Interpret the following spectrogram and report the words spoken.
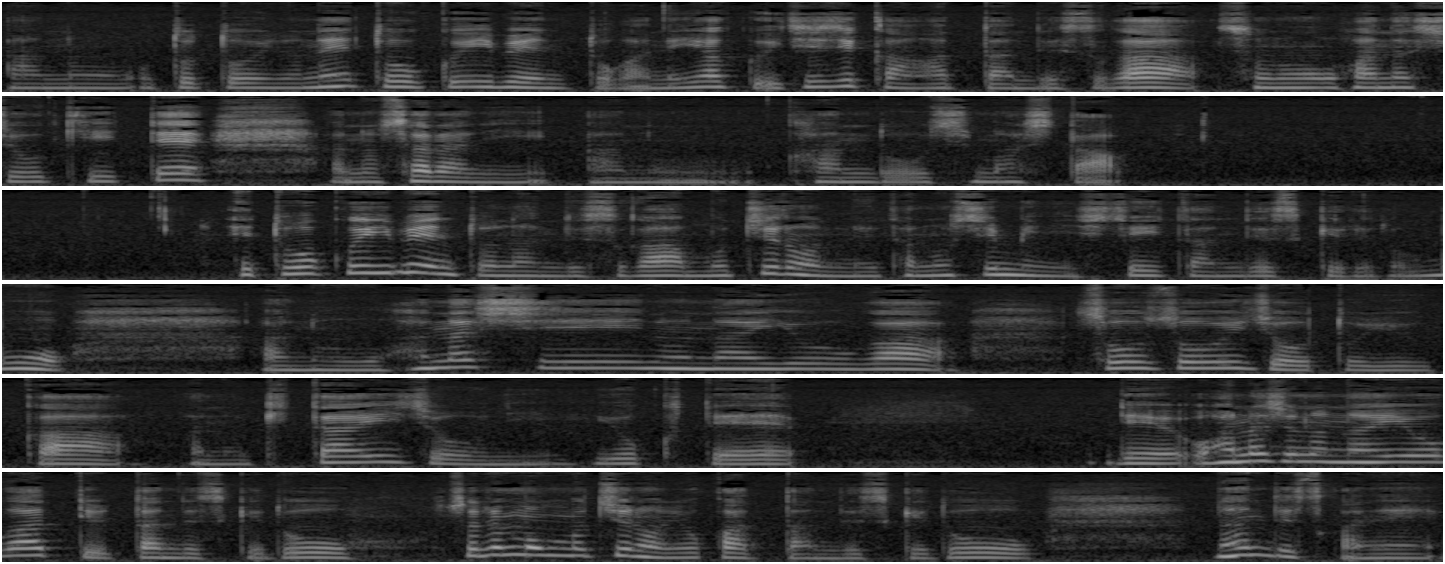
あの一昨日のねトークイベントがね約1時間あったんですがそのお話を聞いてあのさらにあの感動しました。でトークイベントなんですがもちろんね楽しみにしていたんですけれどもあのお話の内容が想像以上というかあの期待以上に良くてでお話の内容がって言ったんですけどそれももちろん良かったんですけど何ですかね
